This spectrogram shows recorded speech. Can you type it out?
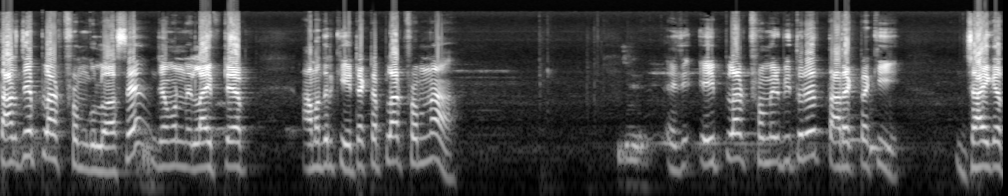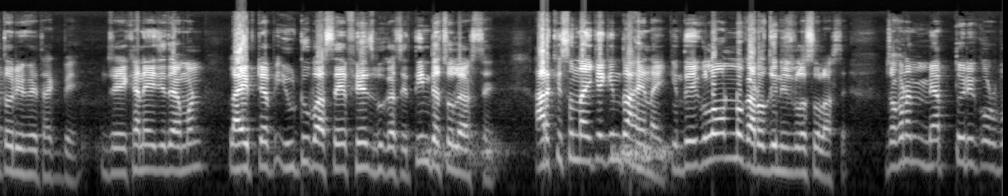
তার যে প্ল্যাটফর্মগুলো আছে যেমন লাইভ ট্যাব আমাদের কি এটা একটা প্ল্যাটফর্ম না? এই যে এই প্ল্যাটফর্মের ভিতরে তার একটা কি জায়গা তৈরি হয়ে থাকবে। যে এখানে এই যে যেমন লাইভ ট্যাব ইউটিউব আছে ফেসবুক আছে তিনটা চলে আসছে। আর কিছু নাইকে কিন্তু আহে নাই কিন্তু এগুলো অন্য কারও জিনিসগুলো চলে আসছে। যখন আমি ম্যাপ তৈরি করব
